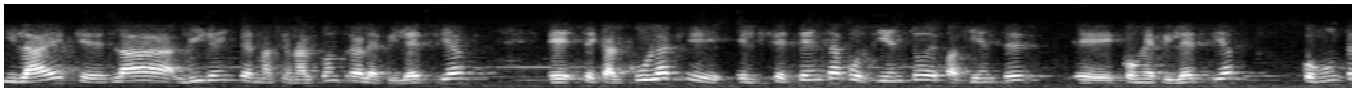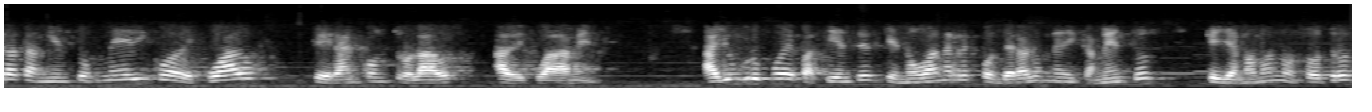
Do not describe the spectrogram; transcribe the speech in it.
ILAE, que es la Liga Internacional contra la Epilepsia, eh, se calcula que el 70% de pacientes eh, con epilepsia, con un tratamiento médico adecuado, serán controlados adecuadamente. Hay un grupo de pacientes que no van a responder a los medicamentos que llamamos nosotros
